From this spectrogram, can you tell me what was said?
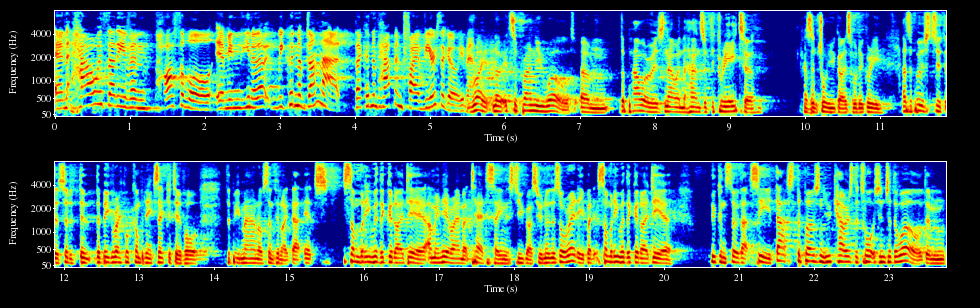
And how is that even possible? I mean, you know, that, we couldn't have done that. That couldn't have happened five years ago, even. Right, no, it's a brand new world. Um, the power is now in the hands of the creator, as I'm sure you guys would agree, as opposed to the sort of the, the big record company executive or the big man or something like that. It's somebody with a good idea. I mean, here I am at TED saying this to you guys who know this already, but it's somebody with a good idea who can sow that seed. That's the person who carries the torch into the world. And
